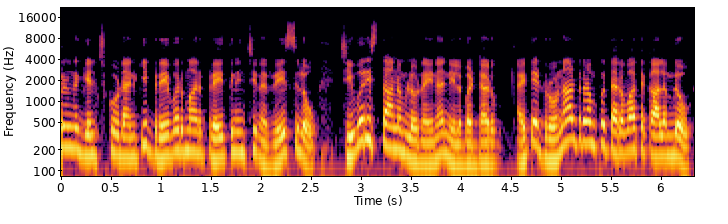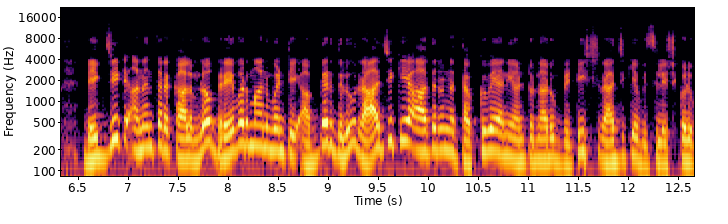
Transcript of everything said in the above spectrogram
మద్దతుదారులను గెలుచుకోవడానికి బ్రేవర్మాన్ ప్రయత్నించిన రేసులో చివరి స్థానంలోనైనా నిలబడ్డారు. అయితే డొనాల్డ్ ట్రంప్ తర్వాత కాలంలో బెగ్జిట్ అనంతర కాలంలో బ్రేవర్మాన్ వంటి అభ్యర్థులు రాజకీయ ఆదరణ తక్కువే అని అంటున్నారు బ్రిటిష్ రాజకీయ విశ్లేషకులు.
